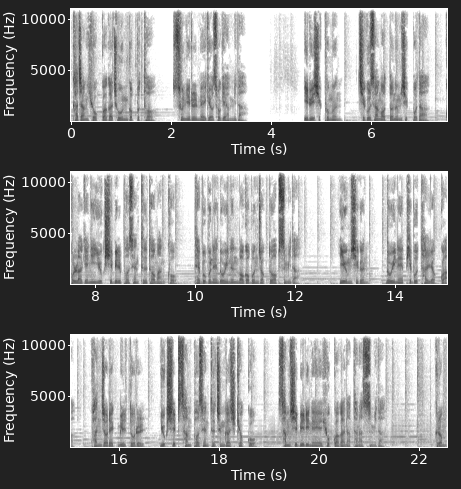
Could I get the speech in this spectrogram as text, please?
가장 효과가 좋은 것부터 순위를 매겨 소개합니다. 1위 식품은 지구상 어떤 음식보다 콜라겐이 61%더 많고 대부분의 노인은 먹어본 적도 없습니다. 이 음식은 노인의 피부 탄력과 관절액 밀도를 63% 증가시켰고 30일 이내에 효과가 나타났습니다. 그럼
